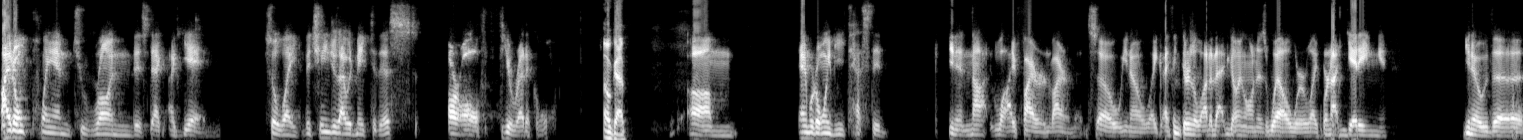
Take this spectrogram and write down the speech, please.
I don't plan to run this deck again. So, like, the changes I would make to this are all theoretical. Okay. Um, and would only be tested in a not live fire environment. So, you know, like I think there's a lot of that going on as well where like we're not getting, you know, the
